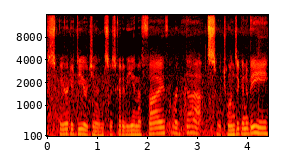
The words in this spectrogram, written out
Spirit or Deogen, so it's got to be EMF5 or dots. Which one's it going to be?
